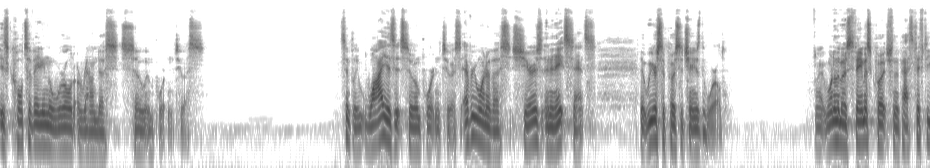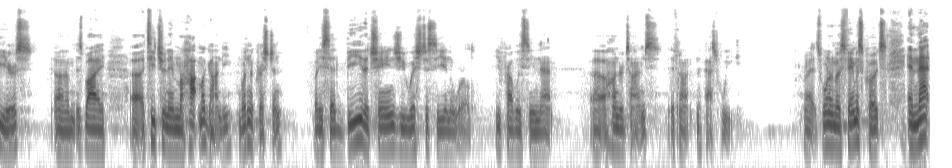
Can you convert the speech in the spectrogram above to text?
is cultivating the world around us so important to us? Simply, why is it so important to us? Every one of us shares an innate sense that we are supposed to change the world. Right, one of the most famous quotes from the past 50 years um, is by uh, a teacher named Mahatma Gandhi. wasn't a Christian, but he said, "Be the change you wish to see in the world." You've probably seen that uh, a uh, hundred times, if not in the past week. Right? It's one of the most famous quotes, and that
